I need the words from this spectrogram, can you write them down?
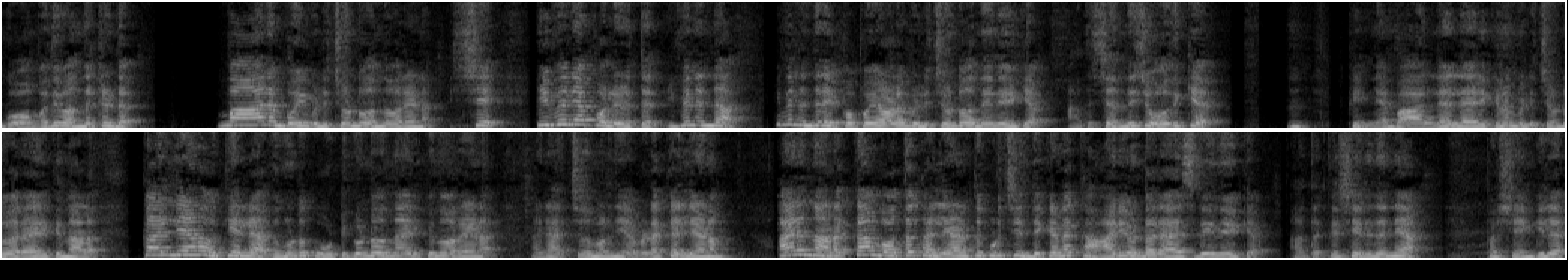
ഗോമതി വന്നിട്ടുണ്ട്. ബാലൻ പോയി വിളിച്ചോണ്ട് വന്ന് പറയണ. ശേ ഇവനെ പോലെ ഒരുത്തൻ. ഇവൻ എന്താ ഇവൻ എന്തിനാ ഇപ്പൊ പോയി അവളെ വിളിച്ചോണ്ട് വന്നേന്ന് ചോദിക്കാം. അത് ചെന്ന് ചോദിക്ക. പിന്നെ പിന്നെ ബാലനല്ലായിരിക്കണം വിളിച്ചോണ്ട് വരാതിരിക്കുന്ന ആൾ. കല്യാണം ഒക്കെ അല്ലേ? അതുകൊണ്ട് കൂട്ടിക്കൊണ്ട് വന്നായിരിക്കും എന്ന് പറയണ. അതിന് അച്ഛൻ പറഞ്ഞു എവിടെ കല്യാണം? അതിന് നടക്കാൻ പോത്ത കല്യാണത്തെ കുറിച്ച് ചിന്തിക്കേണ്ട കാര്യമുണ്ടോ രാജശ്രീ എന്ന് ചോദിക്കാം. അതൊക്കെ ശരി തന്നെയാ. പക്ഷേങ്കിൽ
